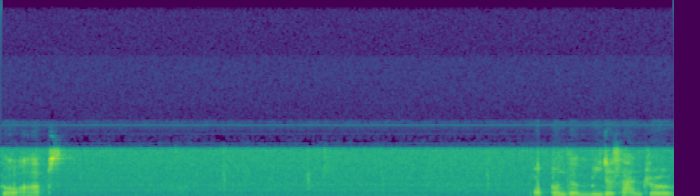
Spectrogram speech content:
go up. Open the media center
